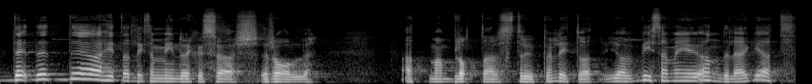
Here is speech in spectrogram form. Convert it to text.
det, det, det har jag hittat liksom min regissörs roll. Att man blottar strupen lite och att jag visar mig i underläge att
